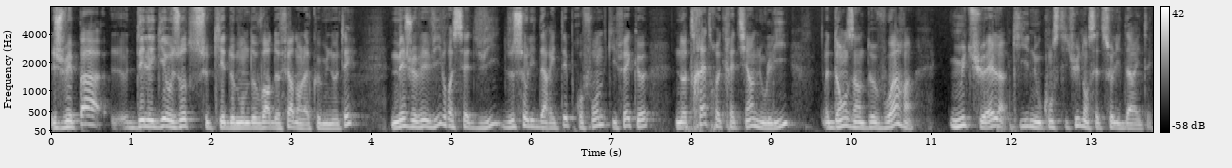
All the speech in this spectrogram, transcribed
je ne vais pas euh, déléguer aux autres ce qui est de mon devoir de faire dans la communauté, mais je vais vivre cette vie de solidarité profonde qui fait que notre être chrétien nous lie dans un devoir mutuelle qui nous constitue dans cette solidarité.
